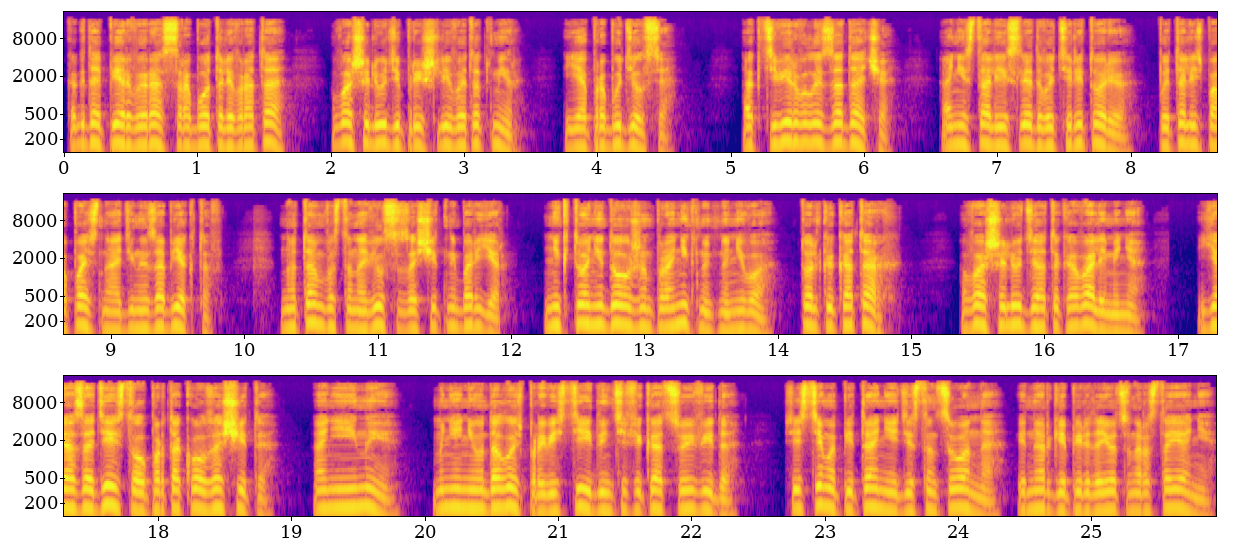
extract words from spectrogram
Когда первый раз сработали врата, ваши люди пришли в этот мир. Я пробудился. Активировалась задача. Они стали исследовать территорию, пытались попасть на один из объектов. Но там восстановился защитный барьер. Никто не должен проникнуть на него, только Катарх. Ваши люди атаковали меня. Я задействовал протокол защиты. Они иные. Мне не удалось провести идентификацию вида. Система питания дистанционная, энергия передается на расстояние.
